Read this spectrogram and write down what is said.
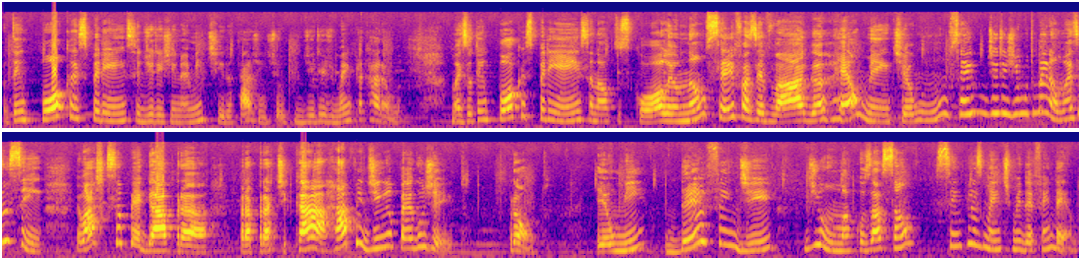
Eu tenho pouca experiência dirigindo. É mentira, tá, gente? Eu dirijo bem pra caramba. Mas eu tenho pouca experiência na autoescola. Eu não sei fazer vaga, realmente. Eu não sei dirigir muito bem, não. Mas assim, eu acho que se eu pegar pra, pra praticar, rapidinho eu pego o jeito. Pronto eu me defendi de uma acusação simplesmente me defendendo.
